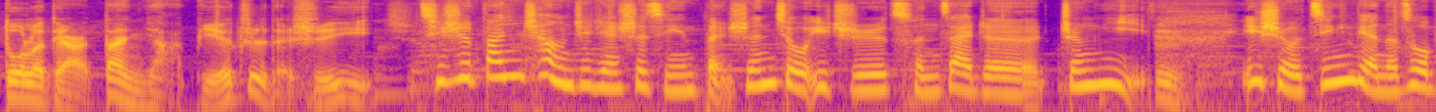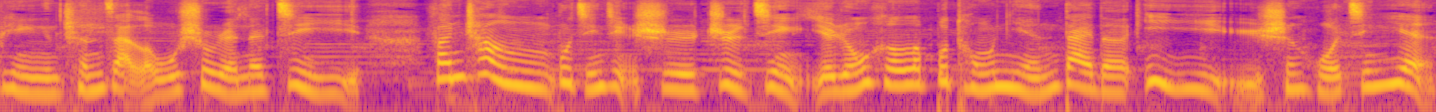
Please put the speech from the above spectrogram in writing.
多了点淡雅别致的诗意。其实翻唱这件事情本身就一直存在着争议。嗯，一首经典的作品承载了无数人的记忆，翻唱不仅仅是是致敬，也融合了不同年代的意义与生活经验，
